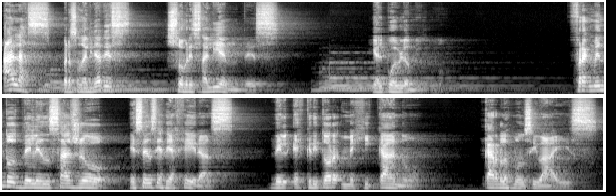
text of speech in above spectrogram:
a las personalidades sobresalientes y al pueblo mismo. Fragmento del ensayo Esencias Viajeras del escritor mexicano Carlos Monsiváis.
